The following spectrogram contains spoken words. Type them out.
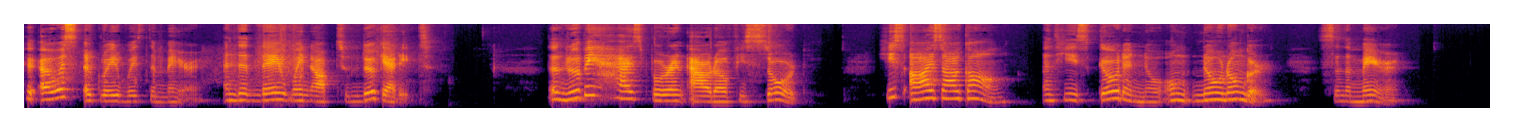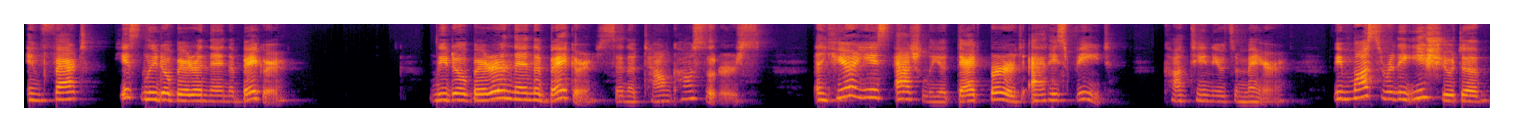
who always agreed with the mayor, and they went up to look at it. The ruby has fallen out of his sword. His eyes are gone, and he is golden no, no longer, said the mayor. In fact, he's little better than a beggar. Little better than a beggar, said the town councillors. And here is actually a dead bird at his feet continued the mayor. We must really issue the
